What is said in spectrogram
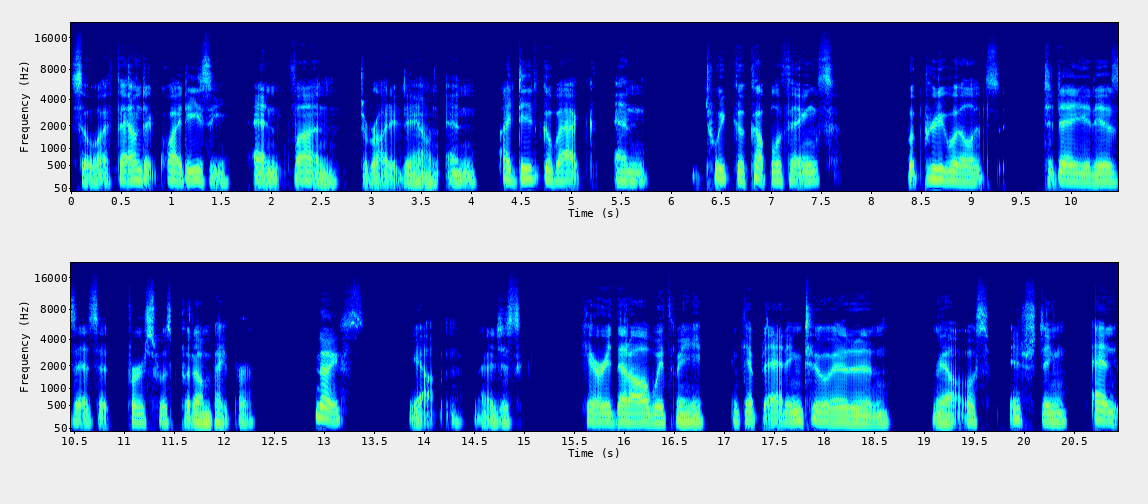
so i found it quite easy and fun to write it down. And I did go back and tweak a couple of things, but pretty well it's today it is as it first was put on paper. Nice. Yeah. I just carried that all with me and kept adding to it. And yeah, it was interesting. And,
